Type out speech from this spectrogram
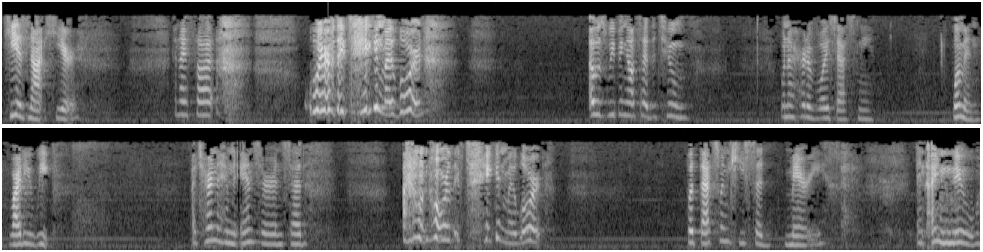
He is not here. And I thought, Where have they taken my Lord? I was weeping outside the tomb when I heard a voice ask me, Woman, why do you weep? I turned to him to answer and said, I don't know where they've taken my Lord. But that's when he said, Mary. And I knew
